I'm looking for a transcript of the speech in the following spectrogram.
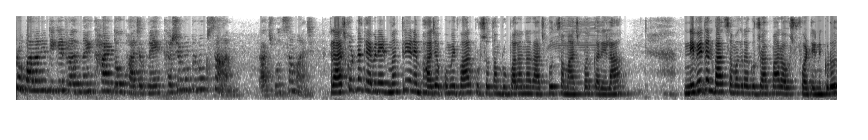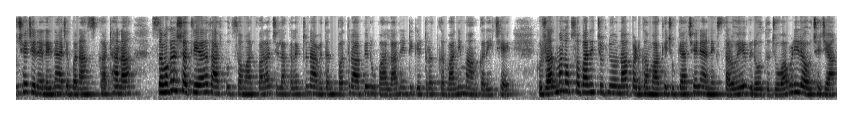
પુરુષોત્તમ રૂપાલાની ટિકિટ રદ નહીં થાય તો ભાજપને થશે મોટું નુકસાન. રાજપૂત સમાજ. રાજકોટના કેબિનેટ મંત્રી અને ભાજપ ઉમેદવાર પુરુષોત્તમ રૂપાલાના રાજપૂત સમાજ પર કરેલા નિવેદન બાદ સમગ્ર ગુજરાતમાં રોષ ફાટી નીકળ્યો છે, જેને લઈને આજે બનાસકાંઠાના સમગ્ર ક્ષત્રિય રાજપૂત સમાજ દ્વારા જિલ્લા કલેક્ટરને આવેદનપત્ર આપી રૂપાલાની ટિકિટ રદ કરવાની માંગ કરી છે. ગુજરાતમાં લોકસભાની ચૂંટણીઓના પડઘમ વાંકી ચૂક્યા છે અને અનેક સ્થળોએ વિરોધ જોવા મળી રહ્યો છે, જ્યાં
